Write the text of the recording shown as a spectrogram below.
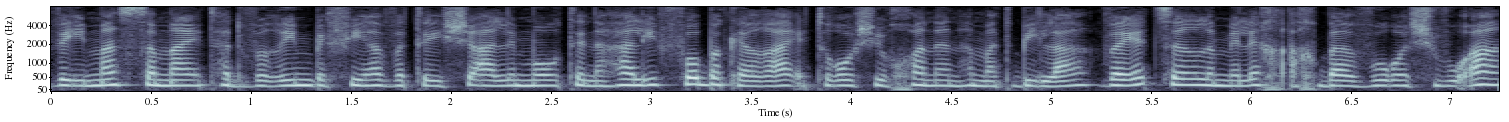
ואמה שמה את הדברים בפיה ותשאל לאמור תנהלי פה בקרה את ראש יוחנן המטבילה, ויצר למלך אך בעבור השבועה,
